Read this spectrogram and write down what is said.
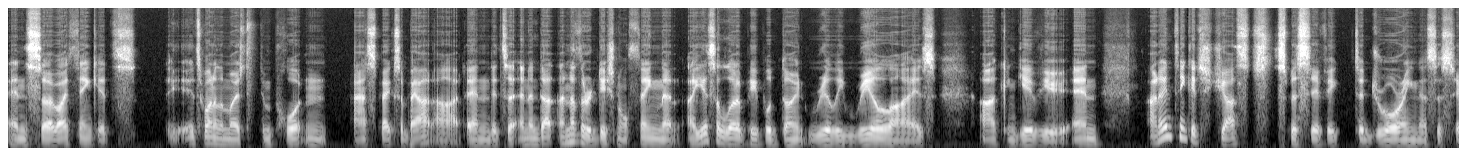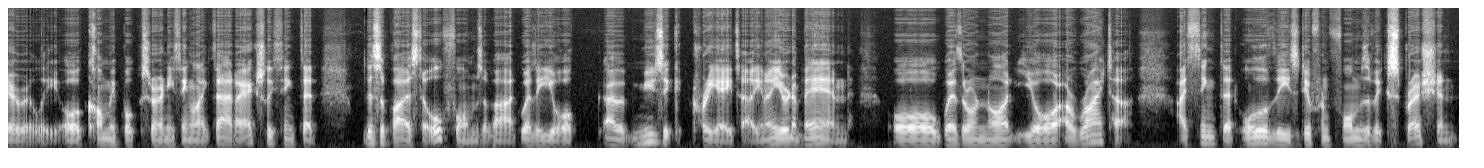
And so I think it's it's one of the most important aspects about art, and it's a, an, another additional thing that I guess a lot of people don't really realize art can give you. And I don't think it's just specific to drawing necessarily or comic books or anything like that. I actually think that this applies to all forms of art, whether you're a music creator, you know, you're in a band, or whether or not you're a writer. I think that all of these different forms of expression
